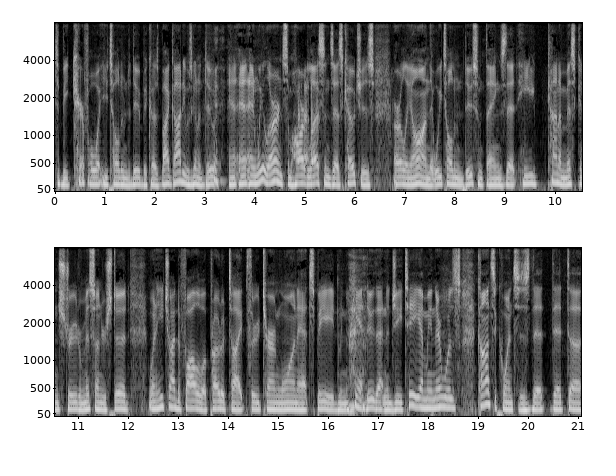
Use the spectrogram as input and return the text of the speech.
to be careful what you told him to do because by God he was going to do it. and, and, and, we learned some hard lessons as coaches early on that we told him to do some things that he kind of misconstrued or misunderstood when he tried to follow a prototype through turn one at speed. When you can't do that in a GT, I mean there was consequences that that uh,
